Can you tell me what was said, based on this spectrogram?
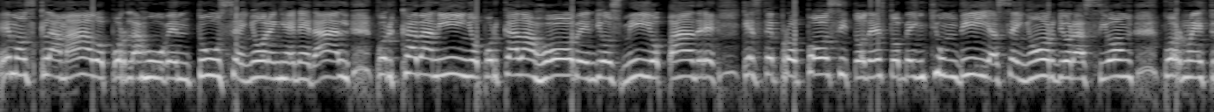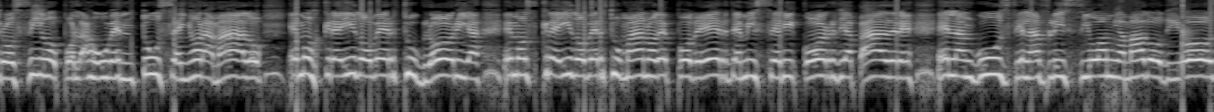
Hemos clamado por la juventud, Señor, en general, por cada niño, por cada joven, Dios mío, Padre, que este propósito de estos 21 días, Señor, de oración por nuestros hijos, por la juventud, Señor amado. Hemos creído ver tu gloria, hemos creído ver tu mano de poder, misericordia, Padre, en la angustia, en la aflicción, mi amado Dios.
